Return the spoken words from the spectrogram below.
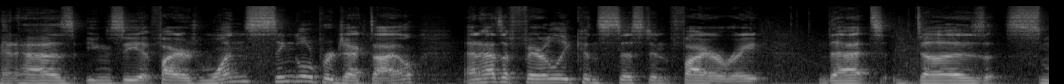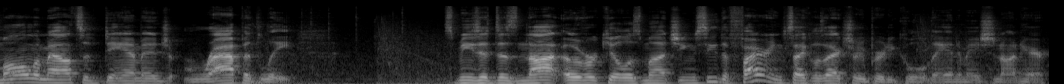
It has, you can see it fires one single projectile and has a fairly consistent fire rate that does small amounts of damage rapidly. This means it does not overkill as much. You can see the firing cycle is actually pretty cool, the animation on here.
